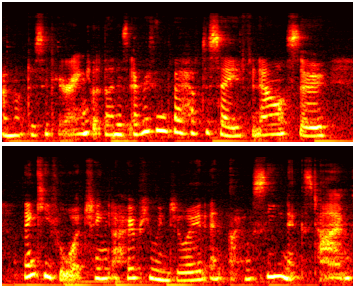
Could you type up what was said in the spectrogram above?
I'm not disappearing. But that is everything that I have to say for now so thank you for watching, I hope you enjoyed and I will see you next time.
